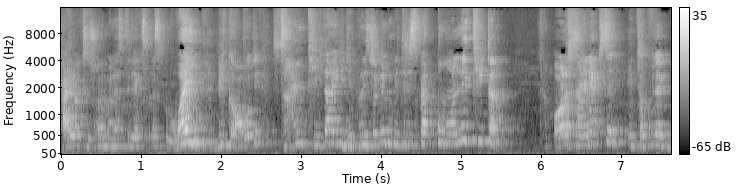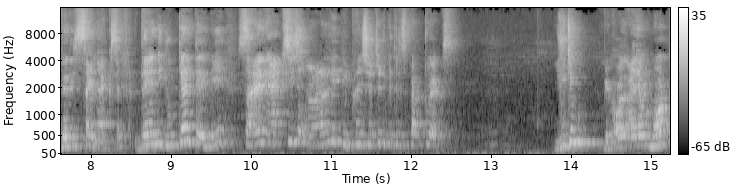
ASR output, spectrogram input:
5x square minus 3x plus 4. Why? Because sine theta is differentiated with respect to only theta. Or sine x, if suppose that there is sine x, then you can tell me sine x is only differentiated with respect to x. Using, because I have not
